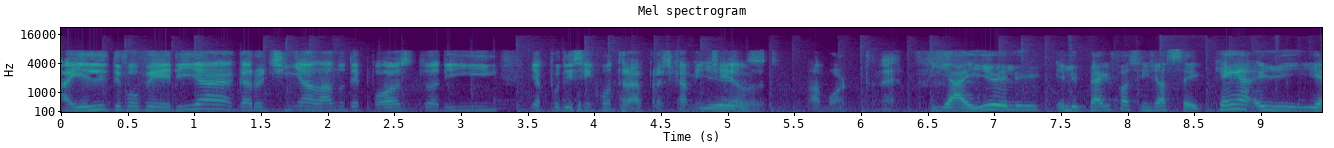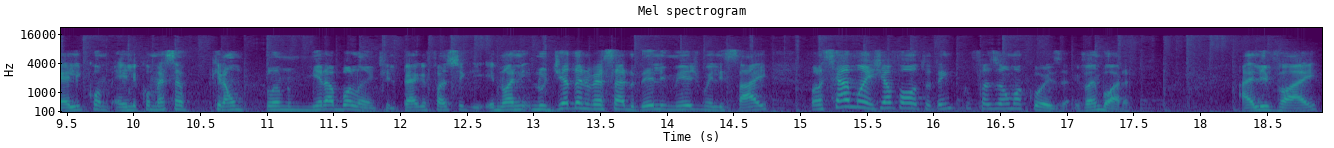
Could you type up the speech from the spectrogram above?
Aí ele devolveria a garotinha lá no depósito ali e a polícia ia encontrar praticamente ela, Isso. ela morta, né? E aí ele, ele pega e fala assim, já sei. Quem é- e, e aí ele, ele começa a criar um plano mirabolante. Ele pega e faz o seguinte. No, no dia do aniversário dele mesmo, ele sai, fala assim, ah mãe, já volto, eu tenho que fazer uma coisa. E vai embora. Aí ele vai,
